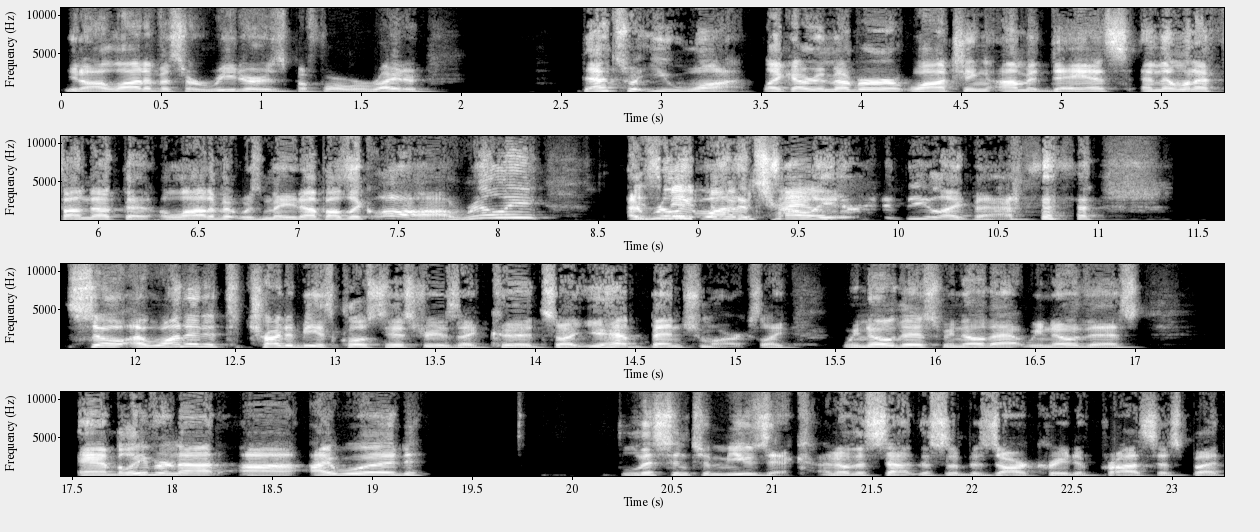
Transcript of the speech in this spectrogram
you know, a lot of us are readers before we're writers. That's what you want. Like I remember watching Amadeus, and then when I found out that a lot of it was made up, I was like, "Oh, really? I It's really made up of a wanted child." Salieri to be like that." so I wanted it to try to be as close to history as I could. So you have benchmarks, like we know this, we know that, we know this, and believe it or not, uh, I would listen to music. I know this sound, this is a bizarre creative process, but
